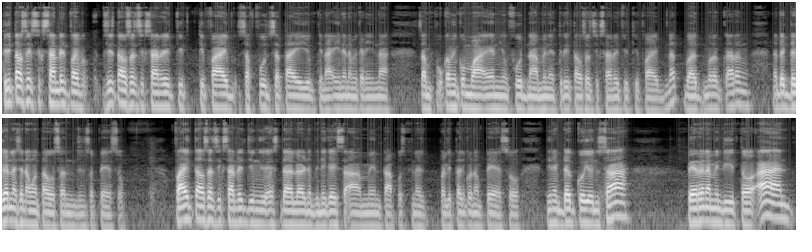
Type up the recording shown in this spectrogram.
3,605 3,655 sa food sa Thai yung kinainan namin kanina. Sampu kami kumain, yung food namin ay 3,655. Not bad. Marag karang nadagdagan lang siya ng 1,000 dun sa peso. 5,600 yung US dollar na binigay sa amin tapos pinapalitan ko ng peso. Dinagdag ko yun sa pera namin dito. And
